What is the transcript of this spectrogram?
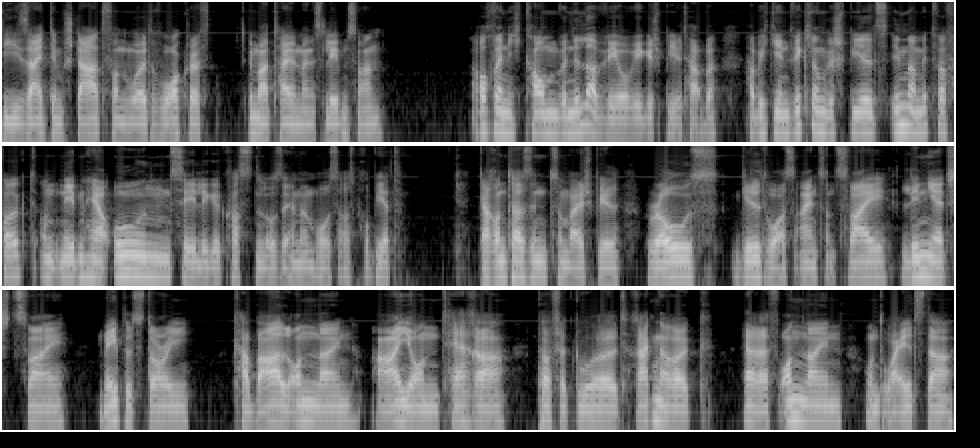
die seit dem Start von World of Warcraft immer Teil meines Lebens waren. Auch wenn ich kaum Vanilla WoW gespielt habe, habe ich die Entwicklung des Spiels immer mitverfolgt und nebenher unzählige kostenlose MMOs ausprobiert. Darunter sind zum Beispiel Rose, Guild Wars 1 und 2, Lineage 2, Maple Story, Cabal Online, Aion, Terra, Perfect World, Ragnarök, RF Online und Wildstar,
